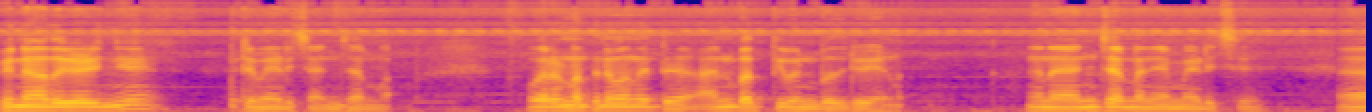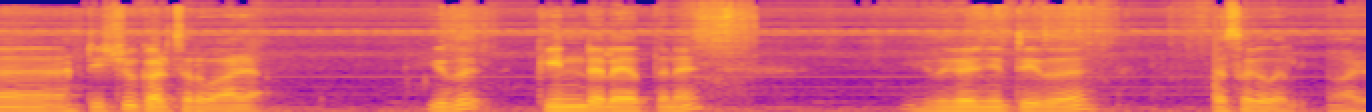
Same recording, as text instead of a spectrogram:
പിന്നെ അത് കഴിഞ്ഞ് മേടിച്ച് അഞ്ചെണ്ണം. ഒരെണ്ണത്തിന് വന്നിട്ട് അൻപത്തി ഒൻപത് രൂപയാണ്. അങ്ങനെ അഞ്ചെണ്ണം ഞാൻ മേടിച്ച്. ടിഷ്യൂ കൾച്ചർ വാഴ. ഇത് കിന്റെ കിൻഡലേത്തിന്. ഇത് കഴിഞ്ഞിട്ട് ഇത് രസകദളി വാഴ.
